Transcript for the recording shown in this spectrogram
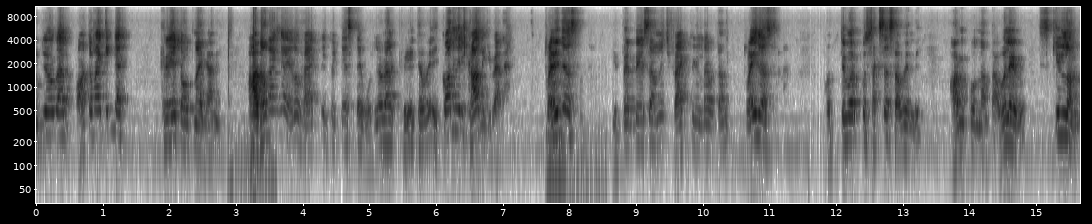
ఉద్యోగాలు ఆటోమేటిక్గా క్రియేట్ అవుతున్నాయి కానీ అదనంగా ఏదో ఫ్యాక్టరీ పెట్టేస్తే ఉద్యోగాలు క్రియేట్ అవ్వే ఎకానమీలు కాదు ఈవేళ ట్రై చేస్తున్నా. ఇతర దేశాల నుంచి ఫ్యాక్టరీలు తేవటానికి ట్రై చేస్తున్నా. కొద్ది వరకు సక్సెస్ అవ్వింది. అనుకున్నంత అవ్వలేదు. స్కిల్ అన్న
